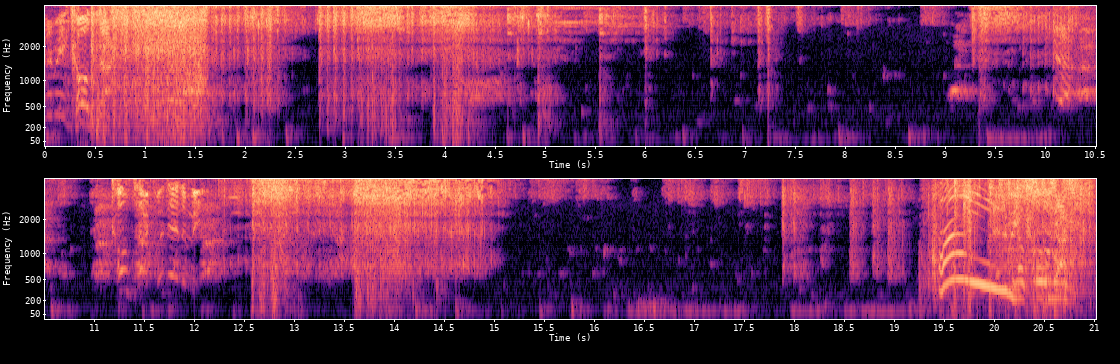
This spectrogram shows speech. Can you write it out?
Enemy contact. Contact with enemy. Ay! Naku, Contact.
